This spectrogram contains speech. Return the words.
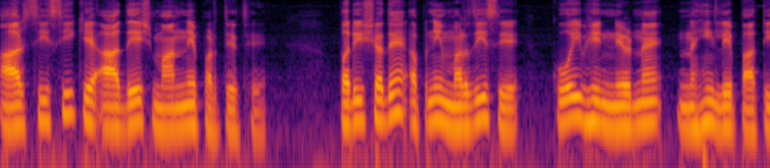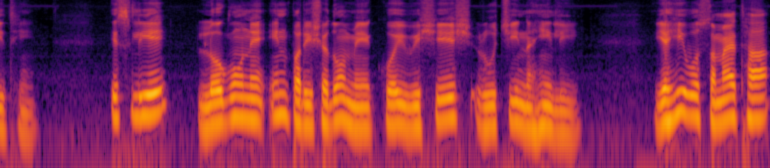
आरसीसी के आदेश मानने पड़ते थे। परिषदें अपनी मर्ज़ी से कोई भी निर्णय नहीं ले पाती थीं। इसलिए लोगों ने इन परिषदों में कोई विशेष रुचि नहीं ली। यही वो समय था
